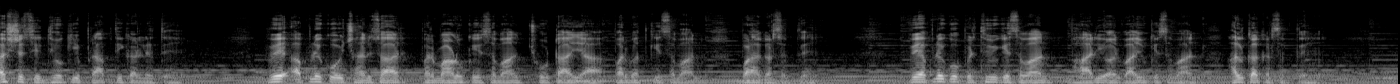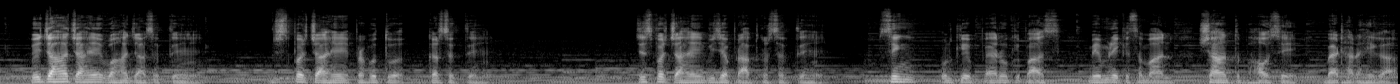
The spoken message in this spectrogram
अष्ट सिद्धियों की प्राप्ति कर लेते हैं। वे अपने को इच्छानुसार परमाणु के समान छोटा या पर्वत के समान बड़ा कर सकते हैं। वे अपने को पृथ्वी के समान, भारी और वायु के समान हल्का कर सकते हैं। वे जहाँ चाहे वहाँ जा सकते हैं। जिस पर चाहे प्रभुत्व कर सकते हैं। जिस पर चाहे विजय प्राप्त कर सकते हैं। सिंह उनके पैरों के पास मेमने के समान शांत भाव से बैठा रहेगा।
